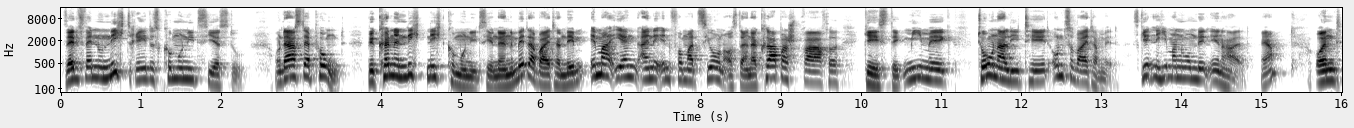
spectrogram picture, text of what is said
Selbst wenn du nicht redest, kommunizierst du. Und da ist der Punkt. Wir können nicht nicht kommunizieren. Deine Mitarbeiter nehmen immer irgendeine Information aus deiner Körpersprache, Gestik, Mimik, Tonalität und so weiter mit. Es geht nicht immer nur um den Inhalt. Ja? Und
